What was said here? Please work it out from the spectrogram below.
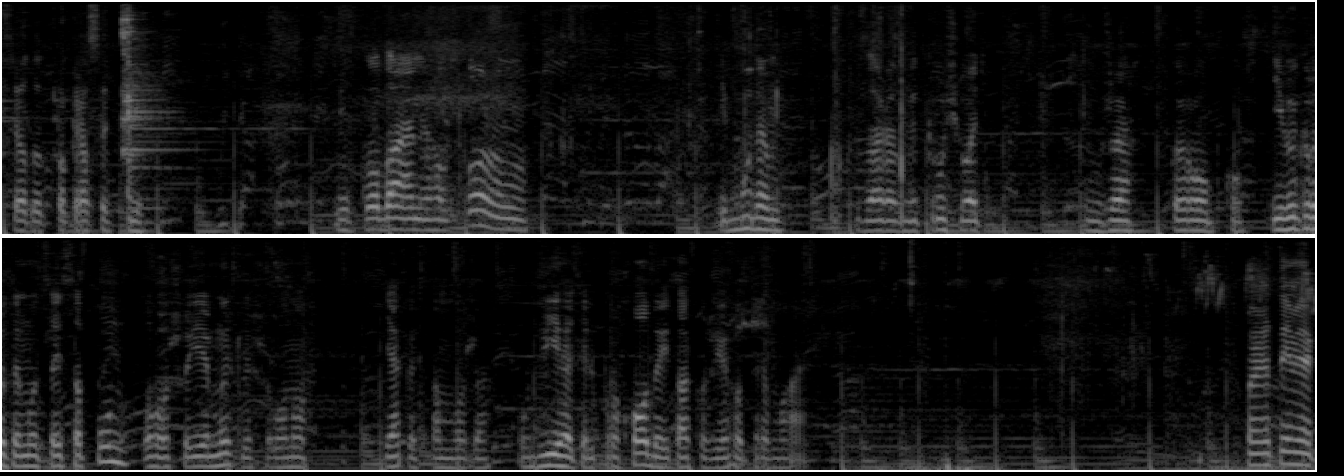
Все тут по красоті. Відкладаємо його в сторону і будемо зараз відкручувати вже коробку. І викрутимо цей сапун, того що є мислі, що воно якось там може в двигатель проходить і також його тримає. Перед тим як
